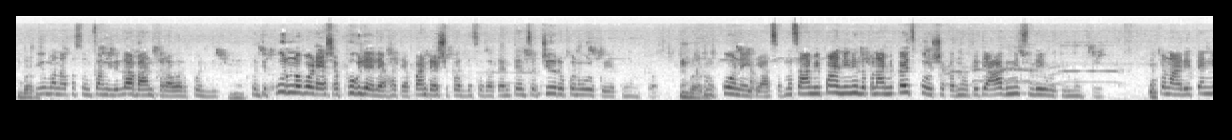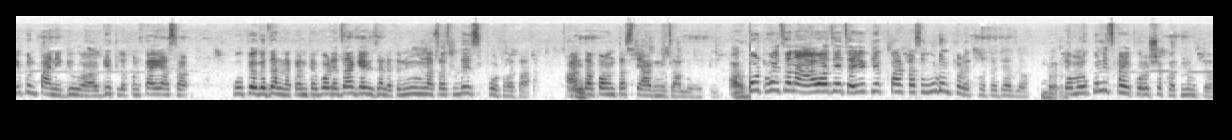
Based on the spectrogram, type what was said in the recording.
बरं. विमानापासून चांगली लांब अंतरावर पडली. पण ती पूर्ण बड्या अशा फुगलेल्या होत्या पांढऱ्या पद्धत होत्या आणि त्यांचं चेहरं पण ओळखू येत नव्हतं. बरं. मग कोण आहे ते असं? मग आम्ही पाणी नेलं पण आम्ही काहीच करू शकत नव्हते. ती आगनीच लई होती मोठी. पण आली त्यांनी पण पाणी घेऊ घेतलं पण काही असा उपयोग झाला नाही कारण त्या बड्या जाग्यावी झाल्या तर विमानाचा लई स्फोट होता. अर्धा पाऊन तास ती आगनी चालू होती. स्फोट व्हायचा ना आवाज यायचा एक एक पार्ट असं उडून पडत होतं त्याचं. बरं. त्यामुळे कुणीच काही करू शकत नव्हतं.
